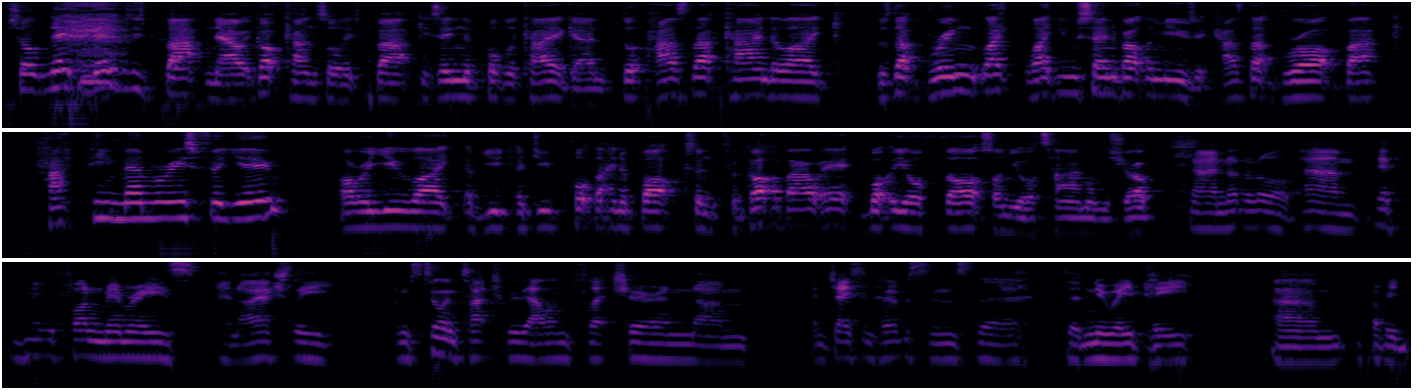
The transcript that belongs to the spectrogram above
So Neighbours is back now. It got cancelled. It's back. It's in the public eye again. Has that kind of like? Does that bring like like you were saying about the music? Has that brought back happy memories for you? Or are you like have you had you put that in a box and forgot about it? What are your thoughts on your time on the show? No, not at all. Um, they're very fond memories, and I actually I'm still in touch with Alan Fletcher and um, and Jason Herbison's the the new EP. Um, probably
